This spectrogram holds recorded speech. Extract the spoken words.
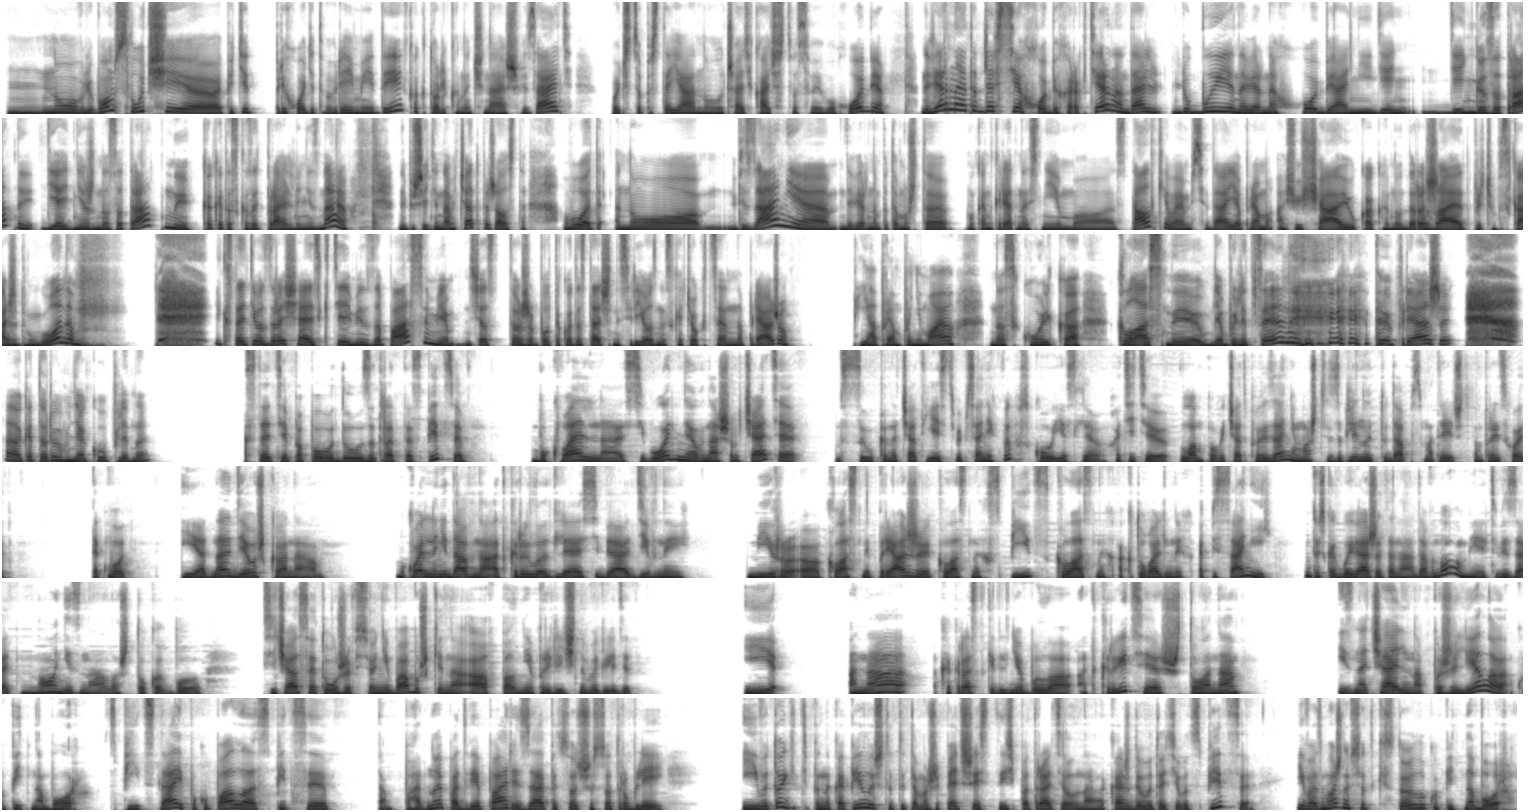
Но в любом случае аппетит приходит во время еды, как только начинаешь вязать. Хочется постоянно улучшать качество своего хобби. Наверное, это для всех хобби характерно, да, любые, наверное, хобби, они день, деньгозатратны, денежно-затратны, как это сказать правильно, не знаю, напишите нам в чат, пожалуйста, вот, но вязание, наверное, потому что мы конкретно с ним э, сталкиваемся, да, я прям ощущаю, как оно дорожает, причем с каждым годом, и, кстати, возвращаясь к теме с запасами, сейчас тоже был такой достаточно серьезный скачок цен на пряжу. Я прям понимаю, насколько классные у меня были цены той пряжи, а, которая у меня куплена. Кстати, по поводу затрат на спицы, буквально сегодня в нашем чате Ссылка на чат есть в описании к выпуску. Если хотите ламповый чат по вязанию, можете заглянуть туда, посмотреть, что там происходит. Так вот, и одна девушка, она буквально недавно открыла для себя дивный мир э, классной пряжи, классных спиц, классных актуальных описаний. Ну, то есть как бы вяжет она давно, умеет вязать, но не знала, что как бы сейчас это уже все не бабушкина, а вполне прилично выглядит. И она как раз-таки для нее было открытие, что она изначально пожалела купить набор спиц, да, и покупала спицы там по одной, по две паре за 500-600 рублей. И в итоге, типа, накопилось, что ты там уже 5-6 тысяч потратил на каждые вот эти вот спицы, и, возможно, все таки стоило купить набор.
